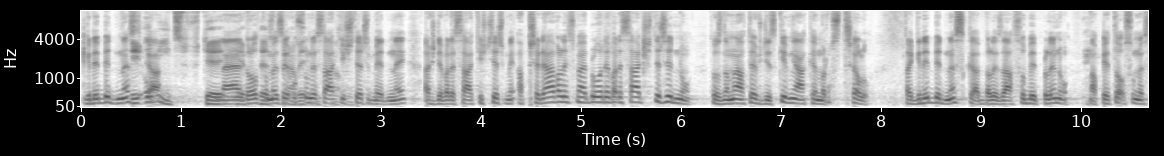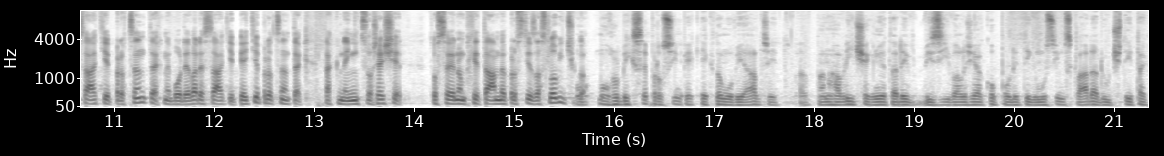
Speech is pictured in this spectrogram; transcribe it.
Kdyby dneska... I o víc v tě, ne, bylo to mezi 84 dny až 94 a předávali jsme, bylo 94 dnů. To znamená, to je vždycky v nějakém rozstřelu. Tak kdyby dneska byly zásoby plynu na 85% nebo 95%, tak není co řešit. To se jenom chytáme prostě za slovíčko. Mohl bych se prosím pěkně k tomu vyjádřit. Pan Havlíček mě tady vyzýval, že jako politik musím skládat účty, tak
